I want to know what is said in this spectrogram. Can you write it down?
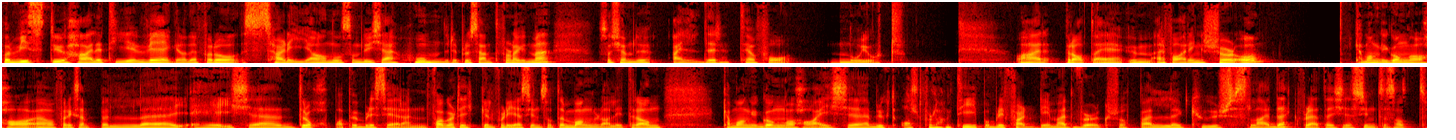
For hvis du hele tida vegrer deg for å selge noe som du ikke er 100% fornøyd med, så kommer du aldri til å få noe gjort. Og her prater jeg om erfaring sjøl òg. Hvor mange ganger har jeg f.eks. Ikke droppa å publisere en fagartikkel fordi jeg syns at det mangla litt hvor mange ganger har jeg ikke brukt altfor lang tid på å bli ferdig med et workshop eller kurs slide deck fordi at jeg ikke syntes at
